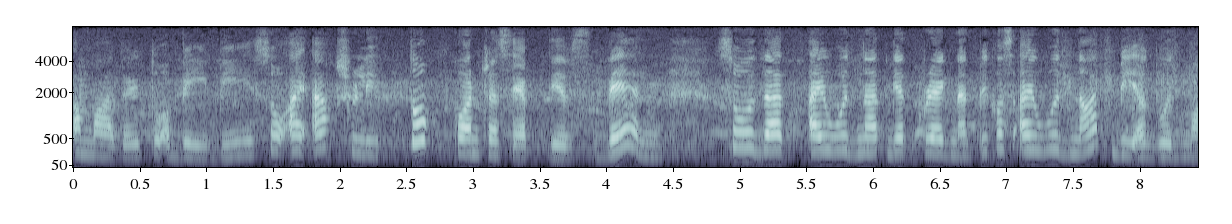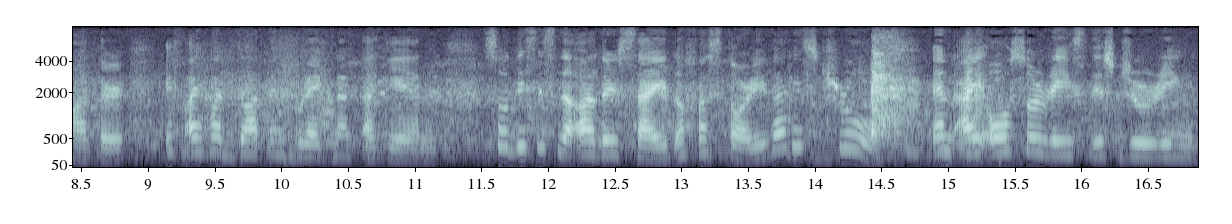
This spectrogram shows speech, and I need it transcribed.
a mother to a baby. So I actually took contraceptives then so that I would not get pregnant because I would not be a good mother if I had gotten pregnant again. So this is the other side of a story that is true. And I also raised this during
